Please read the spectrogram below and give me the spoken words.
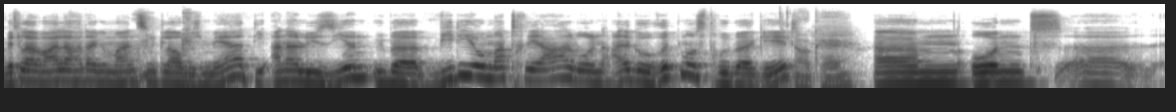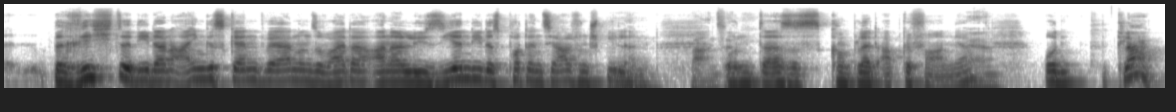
Mittlerweile hat er gemeint, sind, glaube ich, mehr. Die analysieren über Videomaterial, wo ein Algorithmus drüber geht. Okay. Ähm, und äh, Berichte, die dann eingescannt werden und so weiter, analysieren die das Potenzial von Spielern. Wahnsinn. Und das ist komplett abgefahren, ja. Ja. Und klar,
